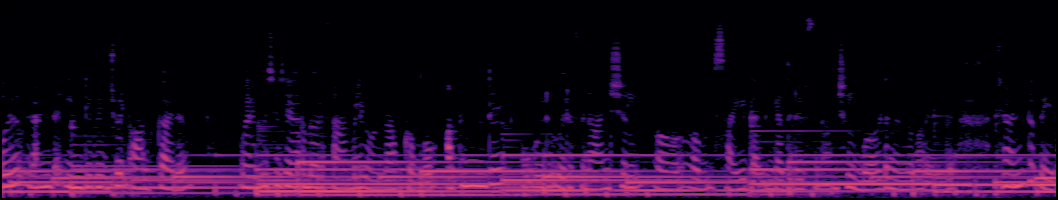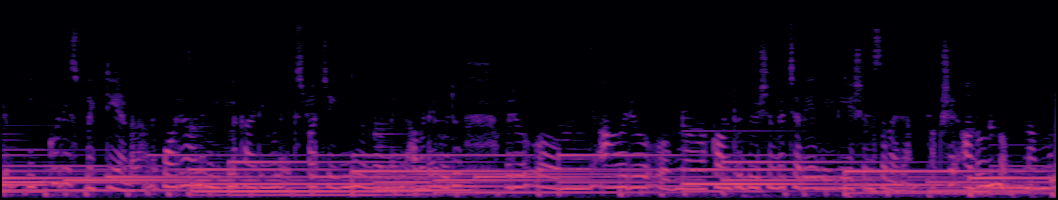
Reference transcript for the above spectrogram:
ഒരു രണ്ട് ഇൻഡിവിജ്വൽ ആൾക്കാർ ഒരുമിച്ച് ചേർന്ന ഒരു ഫാമിലി ഉണ്ടാക്കുമ്പോൾ അതിന്റെ ഒരു ഒരു ഫിനാൻഷ്യൽ സൈഡ് അല്ലെങ്കിൽ അതിന്റെ ഒരു ഫിനാൻഷ്യൽ ബേർഡൻ എന്ന് പറയുന്നത് രണ്ട് പേരും ഈക്വലി സ്പ്ലിറ്റ് ചെയ്യേണ്ടതാണ്. ഇപ്പോൾ ഒരാൾ വീട്ടിലെ കാര്യങ്ങൾ എക്സ്ട്രാ ചെയ്യുന്നു എന്നുണ്ടെങ്കിൽ അവിടെ ഒരു ഒരു ആ ഒരു കോൺട്രിബ്യൂഷന്റെ ചെറിയ വേരിയേഷൻസ് വരാം. പക്ഷേ അതൊന്നും നമ്മൾ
